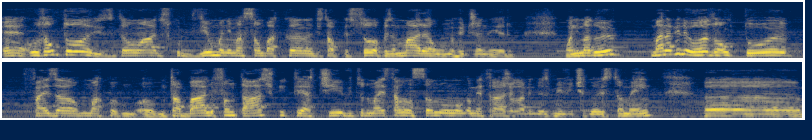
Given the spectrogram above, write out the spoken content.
é, os autores. Então, ah, descobri uma animação bacana de tal pessoa, por exemplo, Marão, no Rio de Janeiro. Um animador maravilhoso, autor, faz uma, um trabalho fantástico e criativo e tudo mais. Está lançando um longa-metragem agora em 2022 também. Uh,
